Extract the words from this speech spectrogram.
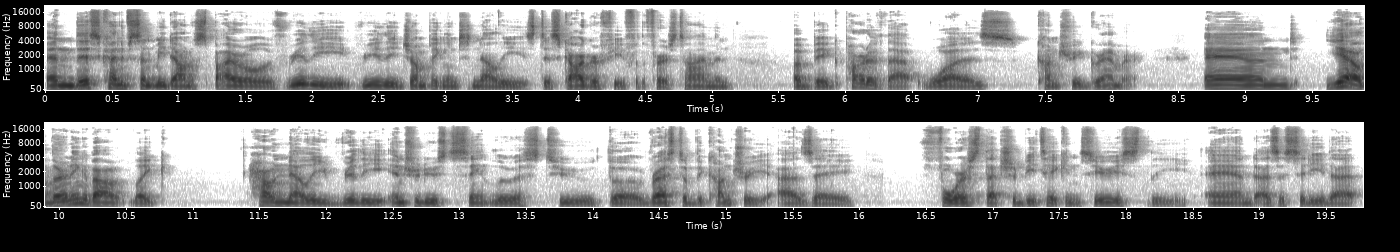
And this kind of sent me down a spiral of really, really jumping into Nelly's discography for the first time and a big part of that was country grammar. And yeah, learning about like how Nelly really introduced St. Louis to the rest of the country as a force that should be taken seriously and as a city that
